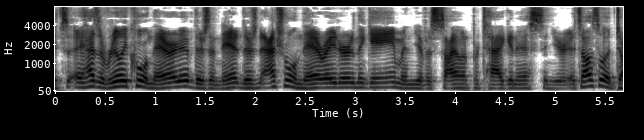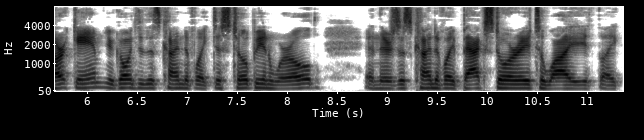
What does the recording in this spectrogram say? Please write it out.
it's it has a really cool narrative. There's a na- there's an actual narrator in the game, and you have a silent protagonist. And you're it's also a dark game. You're going through this kind of like dystopian world, and there's this kind of like backstory to why like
